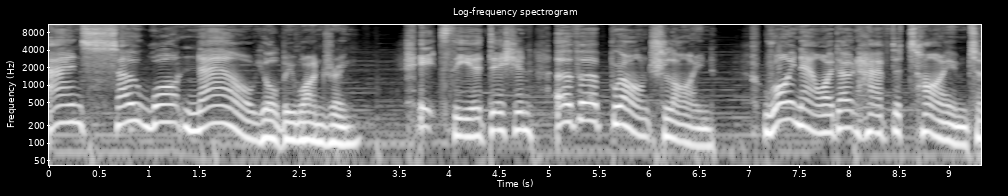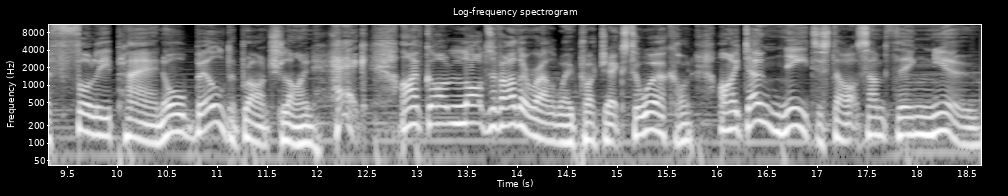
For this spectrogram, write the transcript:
And so what now, you'll be wondering? It's the addition of a branch line Right now, I don't have the time to fully plan or build a branch line. Heck, I've got lots of other railway projects to work on. I don't need to start something new.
